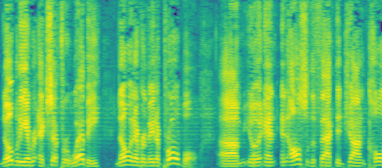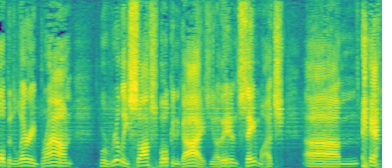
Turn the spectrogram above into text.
nobody ever, except for Webby, no one ever made a Pro Bowl. Um, you know, and and also the fact that Jon Kolb and Larry Brown were really soft-spoken guys. You know, they didn't say much. Um, and,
